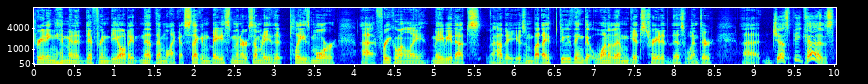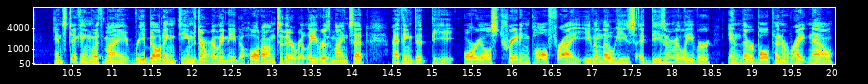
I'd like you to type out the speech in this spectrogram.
trading him in a different deal to net them like a second baseman or somebody that plays more uh, frequently. Maybe that's how they use him. But I do think that one of them gets traded this winter uh, just because and sticking with my rebuilding teams don't really need to hold on to their relievers mindset, I think that the Orioles trading Paul Fry, even though he's a decent reliever in their bullpen right now,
